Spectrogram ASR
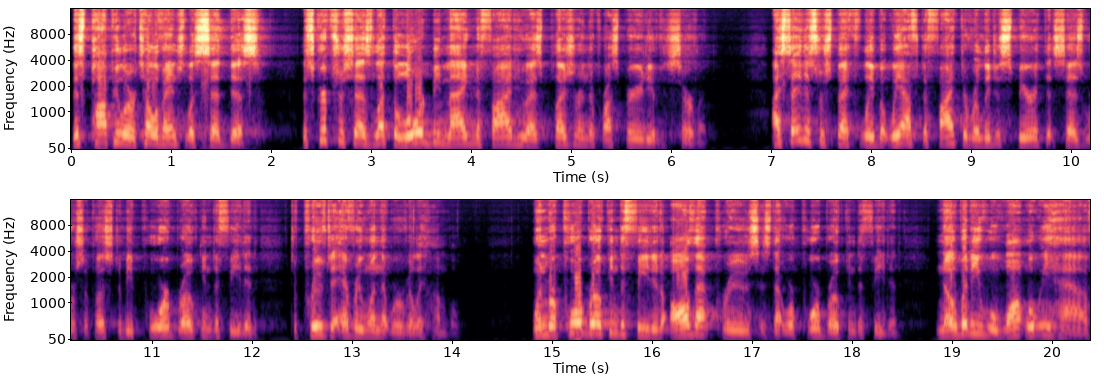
This popular televangelist said this the scripture says, Let the Lord be magnified who has pleasure in the prosperity of his servant. I say this respectfully, but we have to fight the religious spirit that says we're supposed to be poor, broken, defeated to prove to everyone that we're really humble. When we're poor, broken, defeated, all that proves is that we're poor, broken, defeated. Nobody will want what we have.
